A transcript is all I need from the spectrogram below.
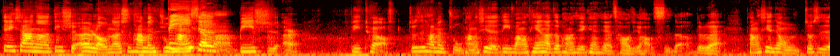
地下呢，第十二楼呢是他们煮螃蟹 B 十二，B twelve 就是他们煮螃蟹的地方。天啊，这螃蟹看起来超级好吃的，对不对？螃蟹这种就是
